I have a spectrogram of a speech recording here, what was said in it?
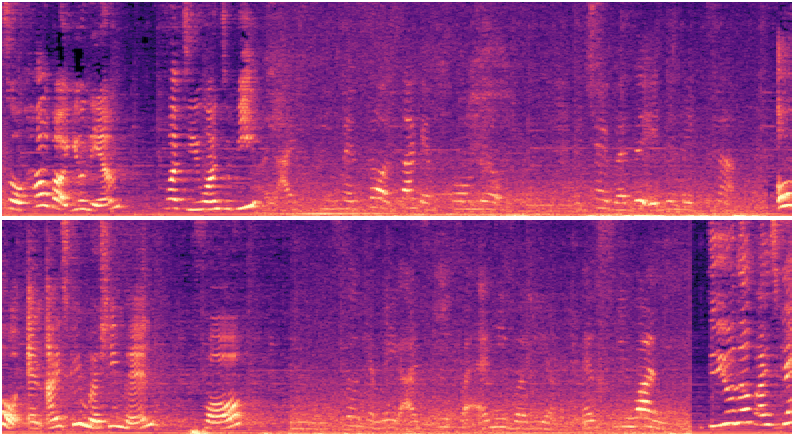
So how about you, Liam? What do you want to be? ice cream and salt, suck and pour milk and check whether it makes up. Oh, an ice cream machine man for So can make ice cream for anybody uh, and see one. Do you love ice cream?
